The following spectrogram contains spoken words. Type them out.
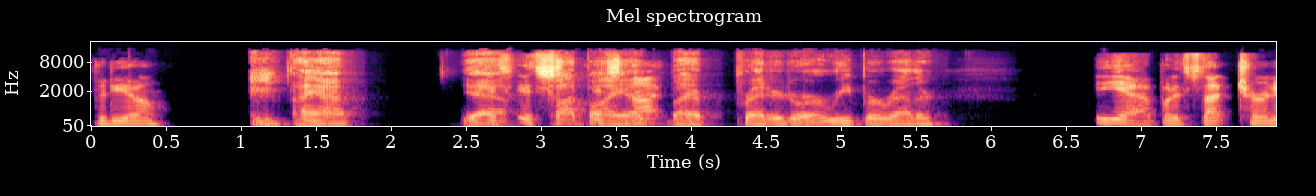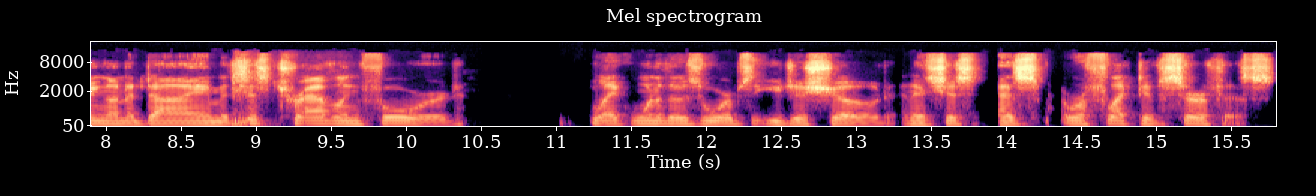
video? I have. Yeah. It's- it's- caught by it's a, not- by a predator or a reaper rather. Yeah, but it's not turning on a dime. It's just traveling forward like one of those orbs that you just showed. And it's just as a reflective surface.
